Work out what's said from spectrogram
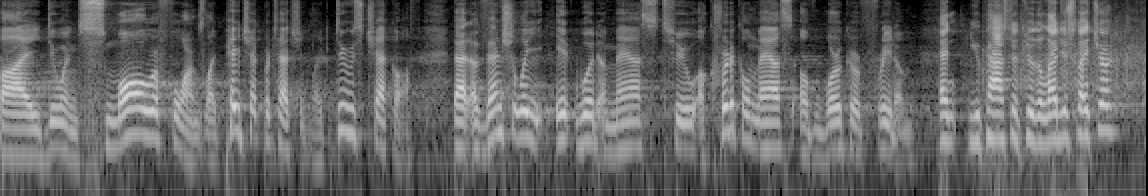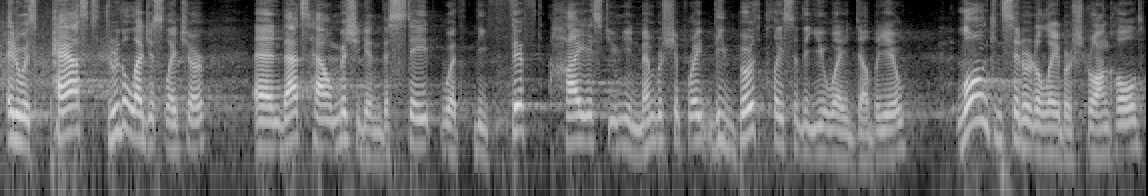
By doing small reforms like paycheck protection, like dues checkoff, that eventually it would amass to a critical mass of worker freedom. And you passed it through the legislature? It was passed through the legislature, and that's how Michigan, the state with the fifth highest union membership rate, the birthplace of the UAW, long considered a labor stronghold,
